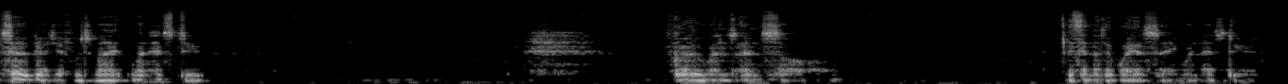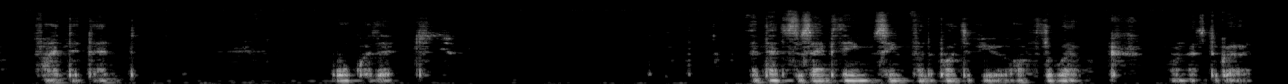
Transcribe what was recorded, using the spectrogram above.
So Gurdjieff was right. One has to grow one's own soul. It's another way of saying one has to find it and walk with it. And that's the same thing seen from the point of view of the work. One has to grow it.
